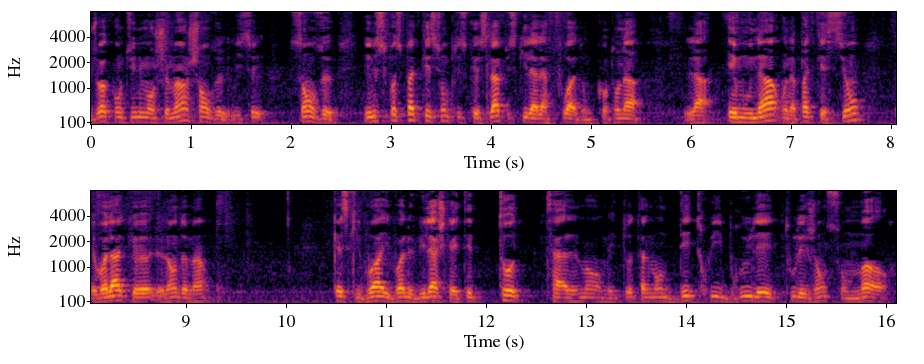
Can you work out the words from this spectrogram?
je dois continuer mon chemin sans eux. Il ne se pose pas de questions plus que cela, puisqu'il a la foi. Donc quand on a la Emouna, on n'a pas de questions. Et voilà que le lendemain, qu'est-ce qu'il voit? Il voit le village qui a été totalement mais totalement détruit, brûlé. Tous les gens sont morts.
